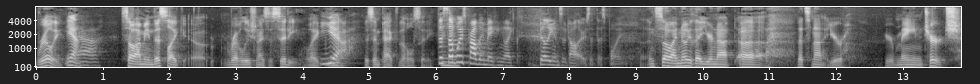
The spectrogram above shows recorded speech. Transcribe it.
Really? Yeah. So I mean, this like uh, revolutionized the city. Like, Yeah. this impacted the whole city. The subway's probably making like billions of dollars at this point. And so I know that you're not. Uh, that's not your your main church.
